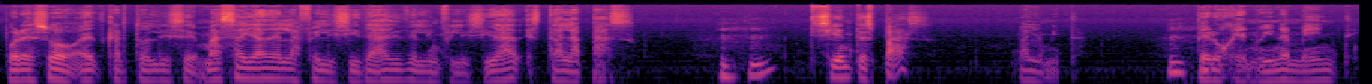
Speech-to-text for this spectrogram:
Por eso Edgar Tolle dice, más allá de la felicidad y de la infelicidad está la paz. ¿Sientes paz? Palomita. Pero genuinamente.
